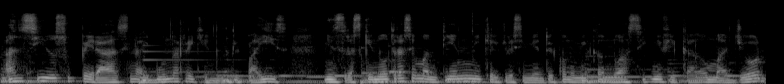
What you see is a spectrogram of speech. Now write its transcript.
han sido superadas en algunas regiones del país, mientras que en otras se mantienen y que el crecimiento económico no ha significado mayor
